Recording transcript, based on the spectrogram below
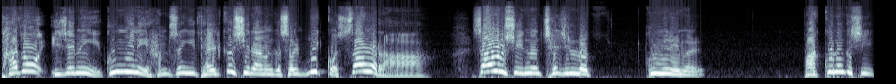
타도 이재명이 국민의 함성이 될 것이라는 것을 믿고 싸워라. 싸울 수 있는 체질로 국민의힘을 바꾸는 것이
